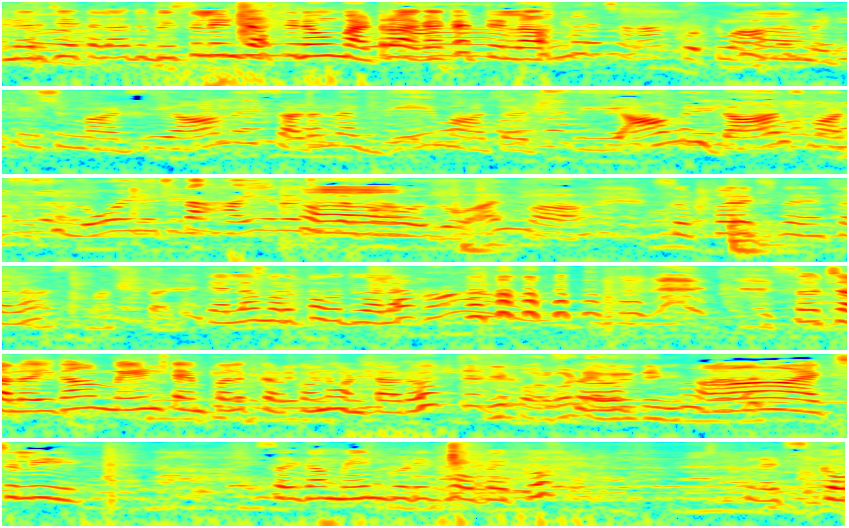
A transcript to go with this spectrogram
ಎನರ್ಜಿ ಐತಲ್ಲ ಅದು ಬಿಸಿಲಿನ ಜಾಸ್ತಿ ನಾವು ಮಟ್ರ ಆಗಕತ್ತಿಲ್ಲ. ಚೆನ್ನಾಗಿ ಕೊಟ್ಟು ಆಮೇಲೆ ಮೆಡಿಟೇಷನ್ ಮಾಡಿಸಿ ಆಮೇಲೆ ಸಡನ್ ಆಗಿ ಗೇಮ್ ಆಟಾಡಿಸಿ ಆಮೇಲೆ ಡಾನ್ಸ್ ಮಾಡಿಸಿ so low energy high. Energy ಹೋದ್ರು ಅಲ್ವಾ? ಸೂಪರ್ ಎಕ್ಸ್ಪೀರಿಯನ್ಸ್ ಅಲ್ಲ? ಎಲ್ಲ ಮರ್ತ ಹೋದ್ವಲ್ಲ? ಸೊ ಚಲೋ ಈಗ ಮೇನ್ ಟೆಂಪಲ್ ಕರ್ಕೊಂಡು ಹೊಂಟಾರು ಹಾ ಆಕ್ಚುಲಿ ಸೊ ಈಗ ಮೇನ್ ಗುಡಿಗೆ ಹೋಗ್ಬೇಕು. ಲೆಟ್ಸ್ ಗೋ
